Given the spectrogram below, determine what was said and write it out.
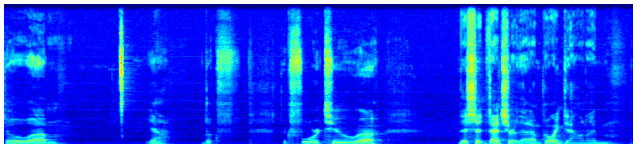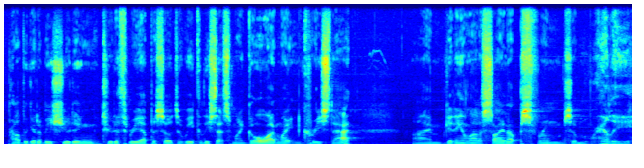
So, um, yeah, look f- look forward to uh, this adventure that I'm going down. I'm probably going to be shooting two to three episodes a week. At least that's my goal. I might increase that. I'm getting a lot of signups from some really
